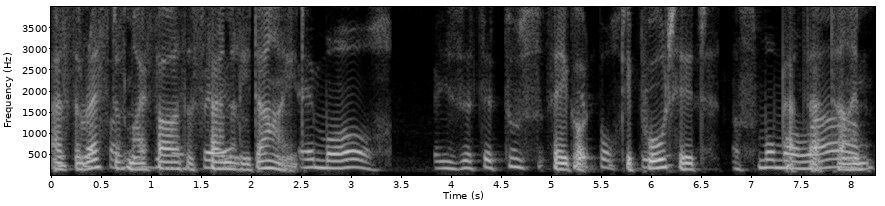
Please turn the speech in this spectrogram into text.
as the rest of my father's family died. They got deported at that time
